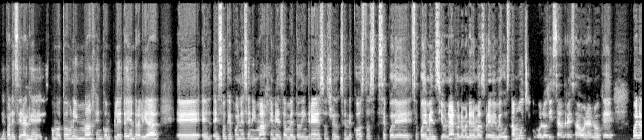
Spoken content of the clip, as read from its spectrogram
que pareciera que es como toda una imagen completa y en realidad eh, e, eso que pones en imágenes de aumento de ingresos, reducción de costos, se puede, se puede mencionar de una manera más breve. Me gusta mucho, como lo dice Andrés ahora, ¿no? Que, bueno,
